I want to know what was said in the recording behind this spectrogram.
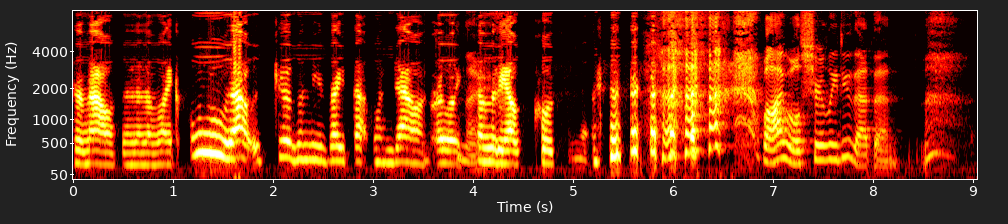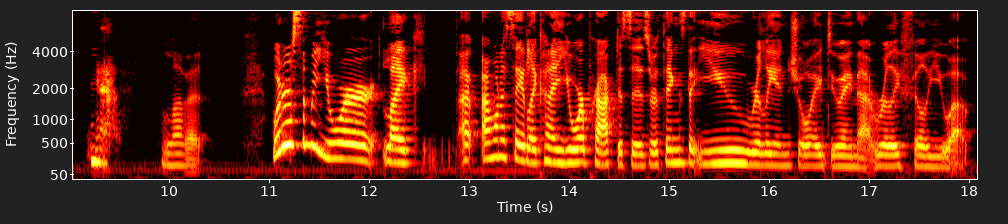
her mouth, and then I'm like, "Ooh, that was good. Let me write that one down," or like nice. somebody else quotes it. well, I will surely do that then. Yeah, love it. What are some of your like? I, I want to say like kind of your practices or things that you really enjoy doing that really fill you up.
